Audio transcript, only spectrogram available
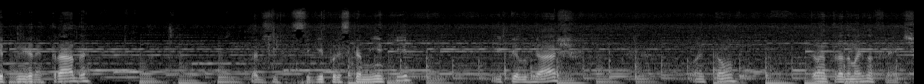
Aqui a primeira entrada. Pode seguir por esse caminho aqui, ir pelo riacho, ou então ter uma entrada mais na frente.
